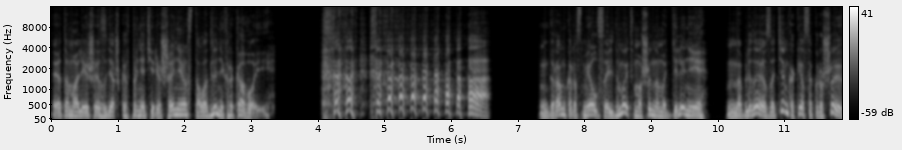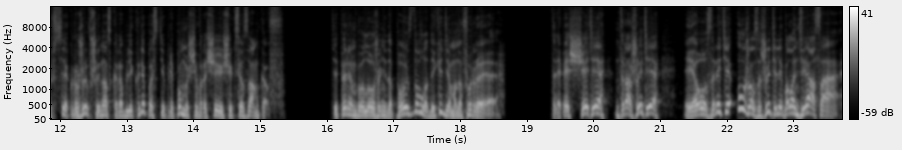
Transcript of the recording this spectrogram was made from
Эта малейшая задержка в принятии решения стала для них роковой. «Ха-ха-ха-ха-ха-ха-ха!» Громко рассмеялся Эльдмейт в машинном отделении, наблюдая за тем, как я сокрушаю все окружившие нас корабли крепости при помощи вращающихся замков. Теперь им было уже не до поезда владыки демонов Ирея. «Трепещите, дрожите и узрите ужас жителей Баландиаса!»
